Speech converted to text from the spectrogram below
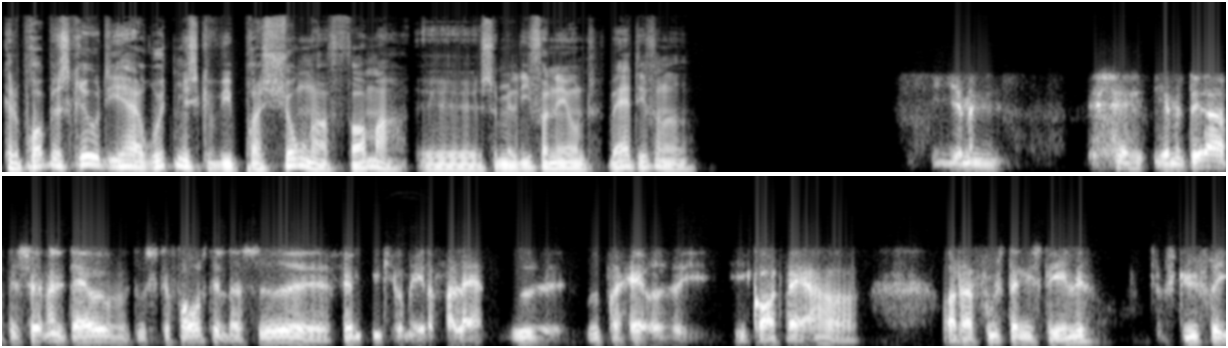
Kan du prøve at beskrive de her rytmiske vibrationer for mig, øh, som jeg lige fornævnt? Hvad er det for noget? Jamen, jamen det, der er besønderligt, det er jo, du skal forestille dig at sidde øh, 15 km fra land ude, ude på havet i, i godt vejr, og, og der er fuldstændig stille, skyfri.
